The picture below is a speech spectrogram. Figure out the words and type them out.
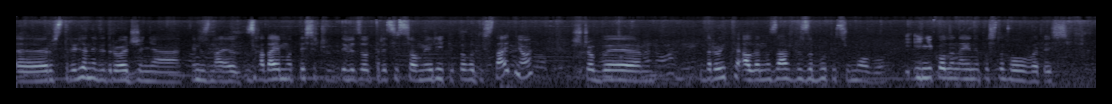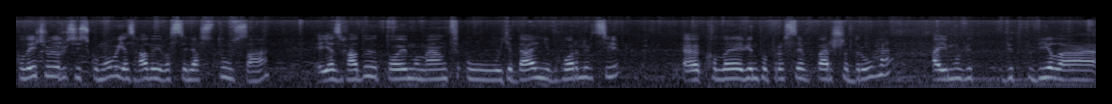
е, розстріляне відродження. Я не знаю, згадаємо 1937 рік і того достатньо, щоб даруйте, але назавжди забути цю мову і, ніколи нею не послуговуватись. Коли я чую російську мову, я згадую Василя Стуса. Я згадую той момент у їдальні в Горлівці, е, коли він попросив перше друге, а йому від, відповіла,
